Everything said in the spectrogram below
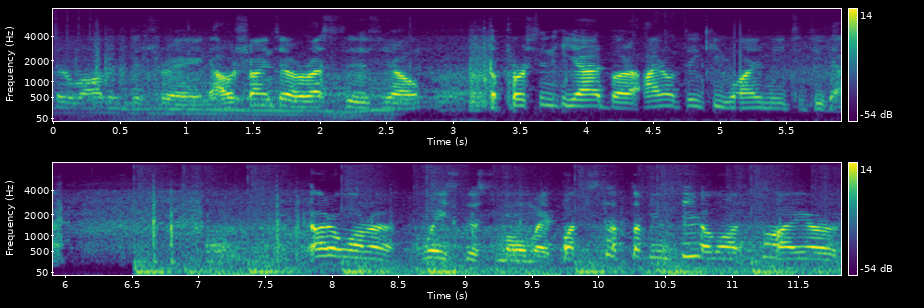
They're robbing the train. I was trying to arrest his, you know, the person he had, but I don't think he wanted me to do that. I don't want to waste this moment, but set the museum on fire.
